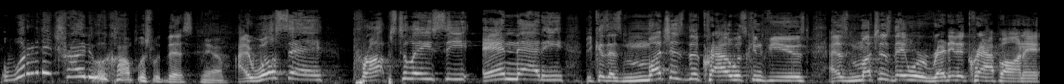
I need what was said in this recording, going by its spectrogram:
What are they trying to accomplish with this? Yeah. I will say. Props to Lacey and Natty because as much as the crowd was confused, as much as they were ready to crap on it,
